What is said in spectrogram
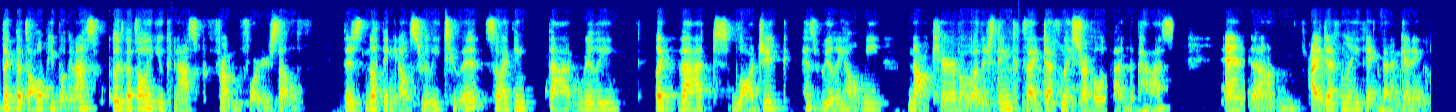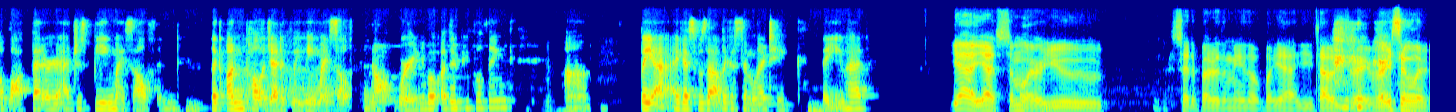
like that's all people can ask for like that's all you can ask from for yourself. There's nothing else really to it. So i think that really like that logic has really helped me not care about others think because i definitely struggled with that in the past. And um, i definitely think that i'm getting a lot better at just being myself and like unapologetically being myself and not worrying about other people think. Um, but yeah i guess was that like a similar take that you had? Yeah yeah similar. You said it better than me though but yeah you, that was very very similar.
